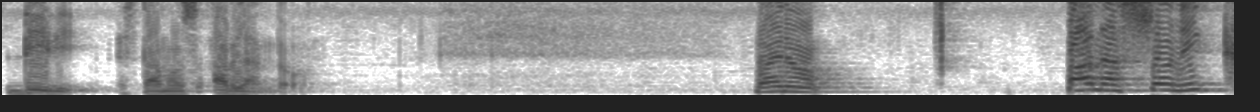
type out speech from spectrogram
Didi, estamos hablando. Bueno, Panasonic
